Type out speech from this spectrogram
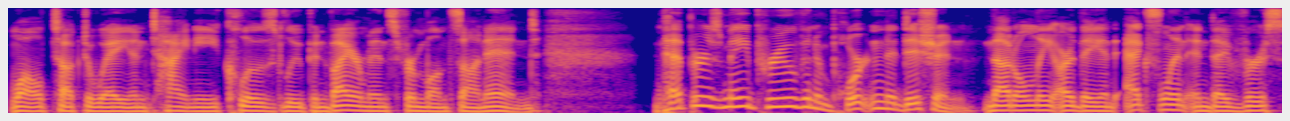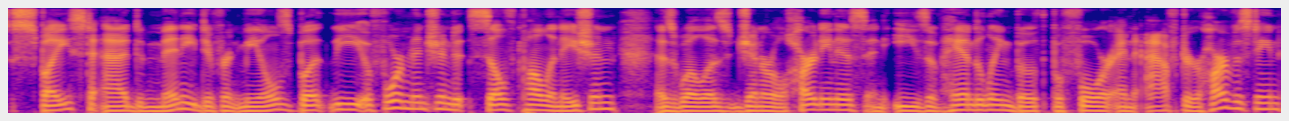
while tucked away in tiny, closed loop environments for months on end. Peppers may prove an important addition. Not only are they an excellent and diverse spice to add to many different meals, but the aforementioned self pollination, as well as general hardiness and ease of handling both before and after harvesting,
